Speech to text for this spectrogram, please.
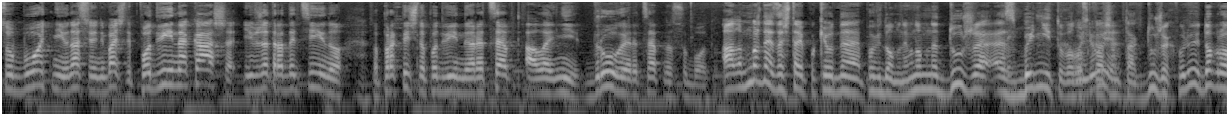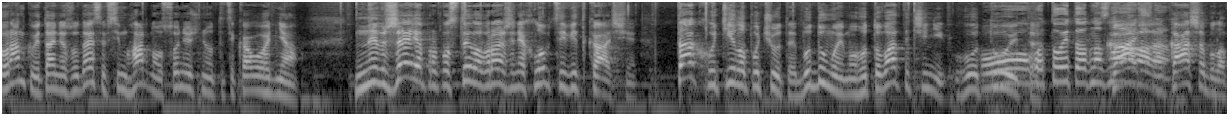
суботній. У нас сьогодні бачите подвійна каша, і вже традиційно практично подвійний рецепт, але ні, другий рецепт на суботу. Але можна я зачитаю поки одне повідомлення? Воно мене дуже е, збенітувало, Хвилює? скажімо так. Дуже хвилює. Доброго ранку, вітання з Одеси. Всім гарного, сонячного та цікавого дня. Невже я пропустила враження хлопців від каші? Так хотіла почути, бо думаємо, готувати чи ні. Готуйте. О, готуйте однозначно. Кава, каша була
